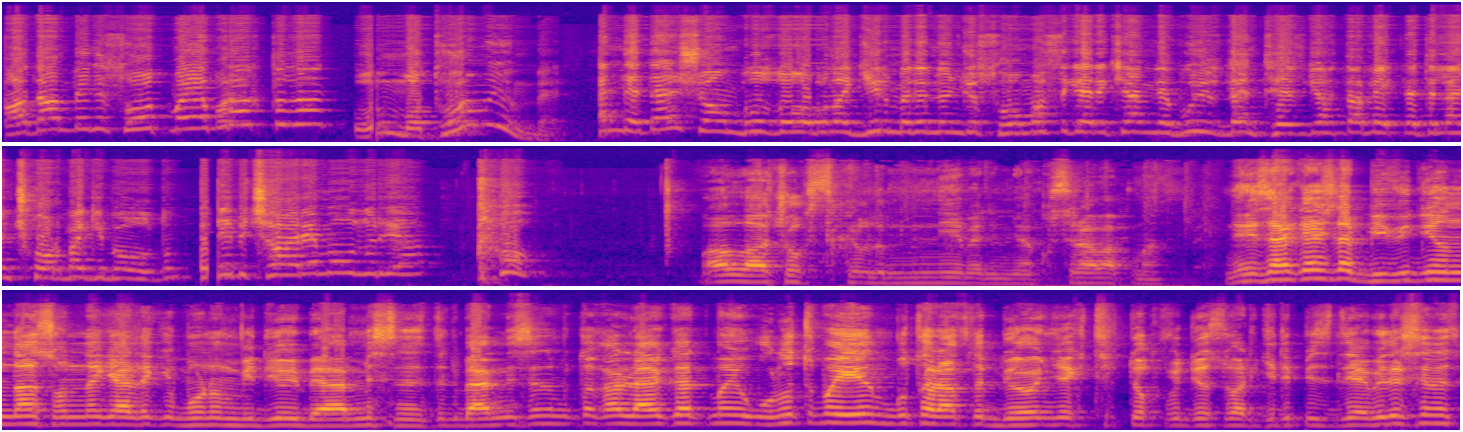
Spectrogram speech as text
Adam beni soğutmaya bıraktı lan. Oğlum motor muyum ben? Ben neden şu an buzdolabına girmeden önce soğuması gereken ve bu yüzden tezgahta bekletilen çorba gibi oldum? Böyle bir çare mi olur ya? Puh! Vallahi çok sıkıldım dinleyemedim ya kusura bakma. Neyse arkadaşlar bir videonun daha sonuna geldik. Umarım videoyu beğenmişsinizdir. Beğendiyseniz mutlaka like atmayı unutmayın. Bu tarafta bir önceki TikTok videosu var. Gidip izleyebilirsiniz.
